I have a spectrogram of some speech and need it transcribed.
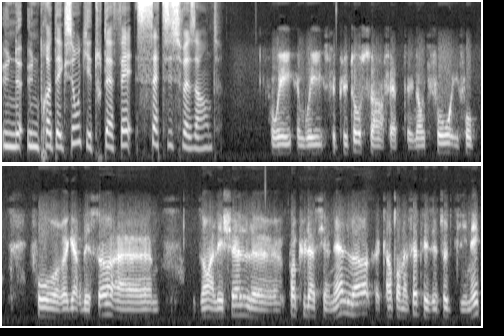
une, une protection qui est tout à fait satisfaisante? Oui, oui, c'est plutôt ça en fait. Donc il faut, il faut, il faut regarder ça disons, à l'échelle euh, populationnelle, là, quand on a fait les études cliniques,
